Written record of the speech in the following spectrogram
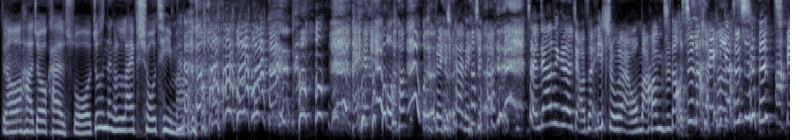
对然后他就开始说：“就是那个 live show team 嘛。欸 ”我我等一下，等一下，陈家这个角色一出来，我马上知道是哪一个 事情。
